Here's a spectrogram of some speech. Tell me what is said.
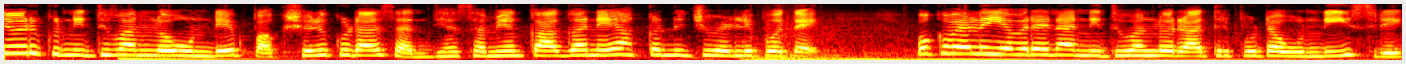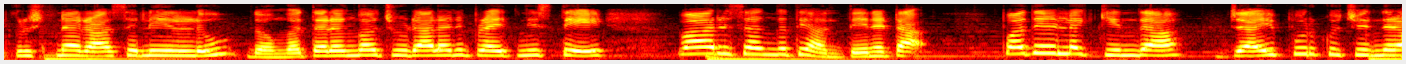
చివరకు నిధివన్లో ఉండే పక్షులు కూడా సంధ్యా సమయం కాగానే అక్కడి నుంచి వెళ్ళిపోతాయి. ఒకవేళ ఎవరైనా నిధివన్లో రాత్రిపూట ఉండి శ్రీకృష్ణ రాసలీలలు దొంగతనంగా చూడాలని ప్రయత్నిస్తే వారి సంగతి అంతేనట. పదేళ్ళ కింద జైపూర్కు చెందిన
